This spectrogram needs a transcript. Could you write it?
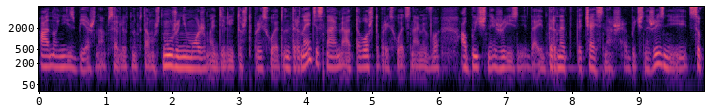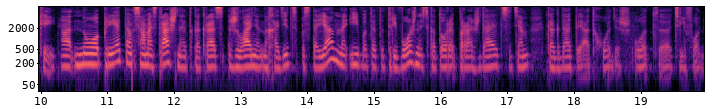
а оно неизбежно абсолютно, потому что мы уже не можем отделить то, что происходит в интернете с нами, от того, что происходит с нами в обычной жизни. Да, интернет — это часть нашей обычной жизни, и it's okay. А, но при этом самое страшное — это как раз желание находиться постоянно и вот эта тревожность, которая порождается тем, когда ты отходишь от э, телефона.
